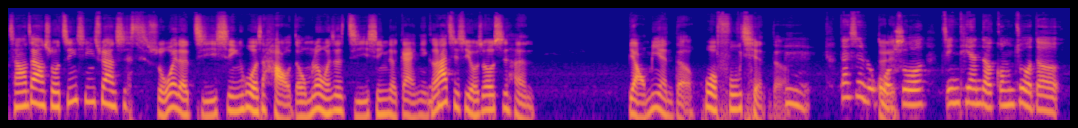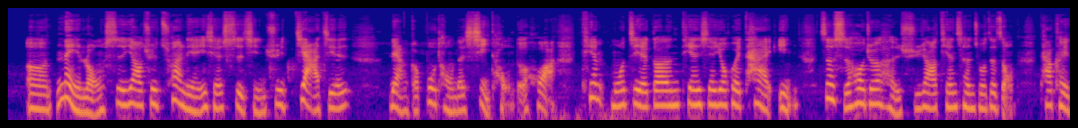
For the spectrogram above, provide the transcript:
常常这样说，金星虽然是 所谓的吉星或者是好的，我们认为是吉星的概念，可是它其实有时候是很表面的或肤浅的。嗯。但是如果说今天的工作的呃内容是要去串联一些事情，去嫁接两个不同的系统的话，天摩羯跟天蝎又会太硬，这时候就会很需要天秤座这种，它可以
